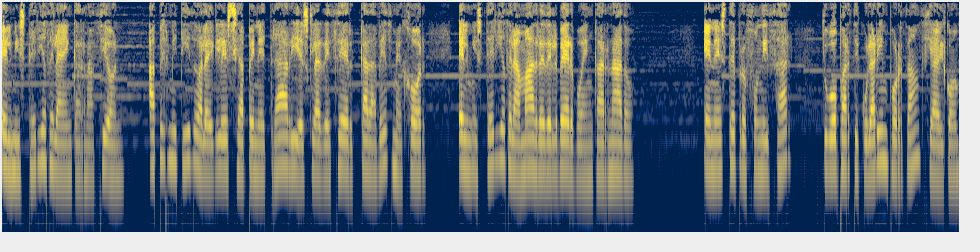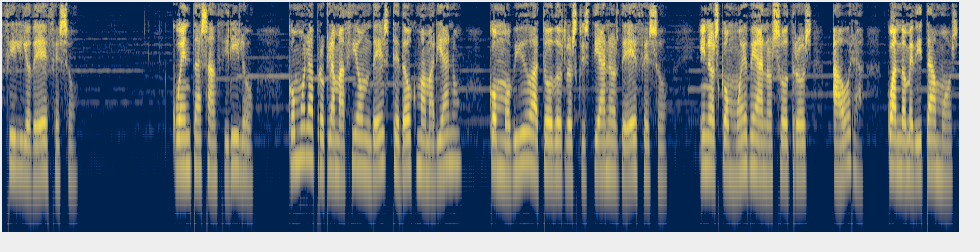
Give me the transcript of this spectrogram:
El misterio de la Encarnación ha permitido a la Iglesia penetrar y esclarecer cada vez mejor el misterio de la Madre del Verbo encarnado. En este profundizar tuvo particular importancia el concilio de Éfeso. Cuenta San Cirilo cómo la proclamación de este dogma mariano conmovió a todos los cristianos de Éfeso y nos conmueve a nosotros ahora cuando meditamos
